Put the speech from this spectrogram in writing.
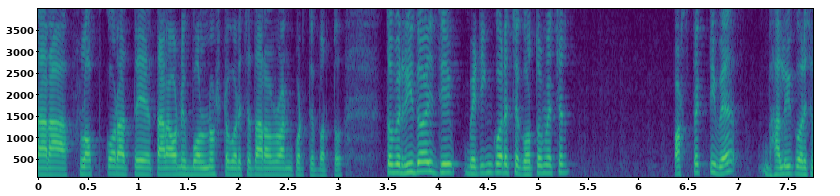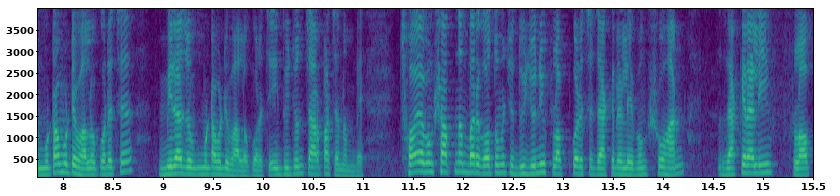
তারা ফ্লপ করাতে, তারা অনেক বল নষ্ট করেছে, তারাও রান করতে পারতো। তবে হৃদয় যে ব্যাটিং করেছে গত ম্যাচের পার্সপেক্টিভে ভালোই করেছে, মোটামুটি ভালো করেছে, মিরাজও মোটামুটি ভালো করেছে, এই দুজন চার পাঁচে নামবে। ছয় এবং সাত নম্বরে গত ম্যাচে দুজনই ফ্লপ করেছে জাকির আলী এবং সোহান। জাকির আলী ফ্লপ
